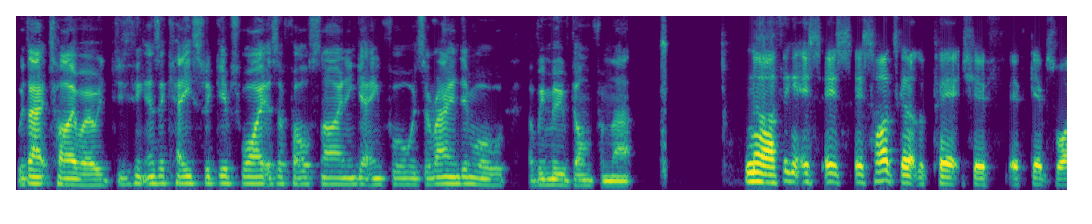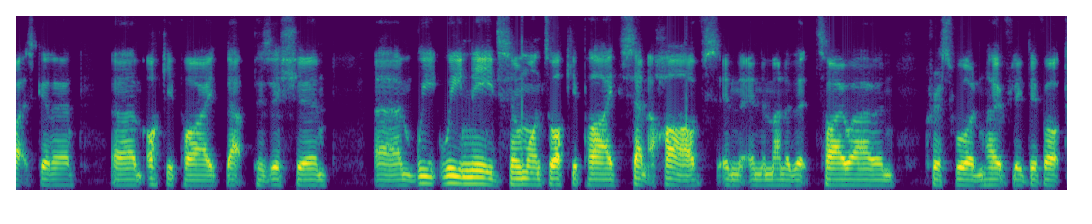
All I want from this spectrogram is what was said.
without Taiwo, do you think there's a case for Gibbs White as a false nine and getting forwards around him, or have we moved on from that? No, I think it's it's it's hard to get up the pitch if if Gibbs White is going to um, occupy that position. Um, we we need someone to occupy centre halves in the in the manner that Taiwo and Chris Wood and hopefully Divock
